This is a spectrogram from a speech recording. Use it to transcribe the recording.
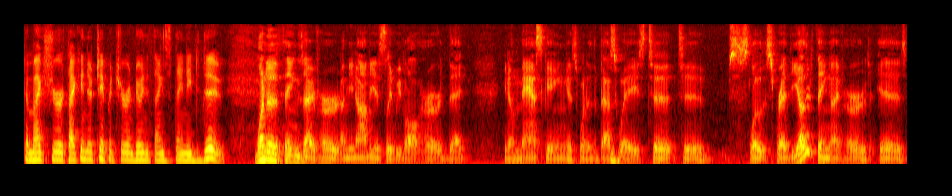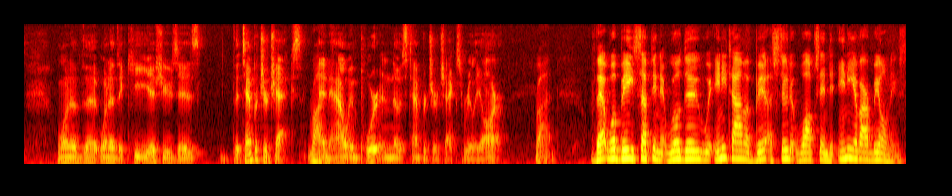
to make sure taking their temperature and doing the things that they need to do. One of the things I've heard, I mean, obviously we've all heard that, you know, masking is one of the best mm-hmm. ways to to slow the spread. The other thing I've heard is one of the one of the key issues is the temperature checks right. and how important those temperature checks really are. Right. That will be something that we'll do anytime a, a student walks into any of our buildings.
